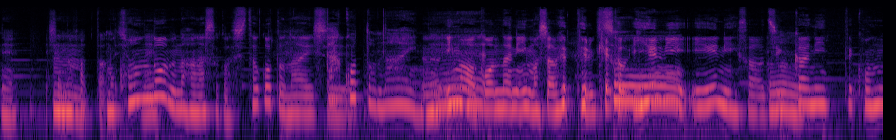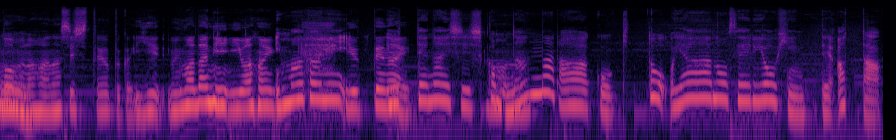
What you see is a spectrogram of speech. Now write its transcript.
ねしてなかったんでね。もうコンドームの話とかしたことないし。したことないね、うん今はこんなに今喋ってるけど家に家にさ実家に行ってコンドームの話したよとか家いまだに言わない。いまだに言ってない。言ってないししかもうん。なんならこうきっと親の生理用品ってあった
